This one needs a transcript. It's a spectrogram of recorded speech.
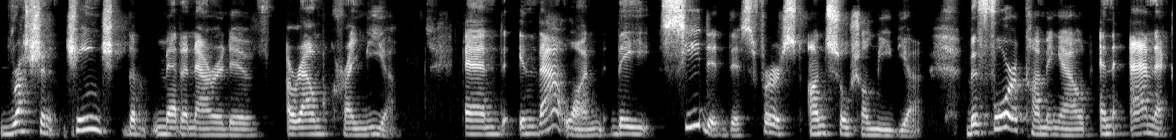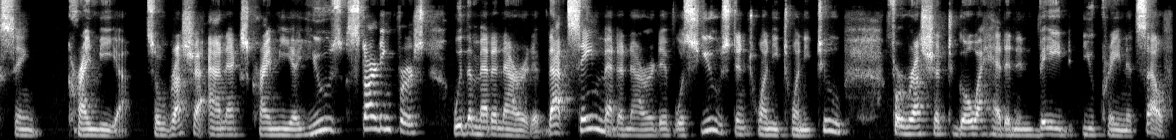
russian changed the meta narrative around crimea and in that one, they seeded this first on social media before coming out and annexing Crimea. So Russia annexed Crimea, used starting first with the meta narrative. That same meta narrative was used in 2022 for Russia to go ahead and invade Ukraine itself.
